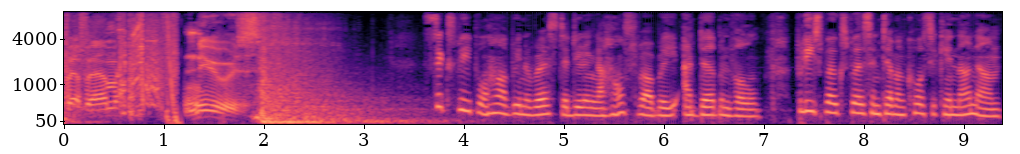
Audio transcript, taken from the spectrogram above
Hope FM News. Six people have been arrested during a house robbery at Durbanville. Police spokesperson Thembinkosi Kinana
